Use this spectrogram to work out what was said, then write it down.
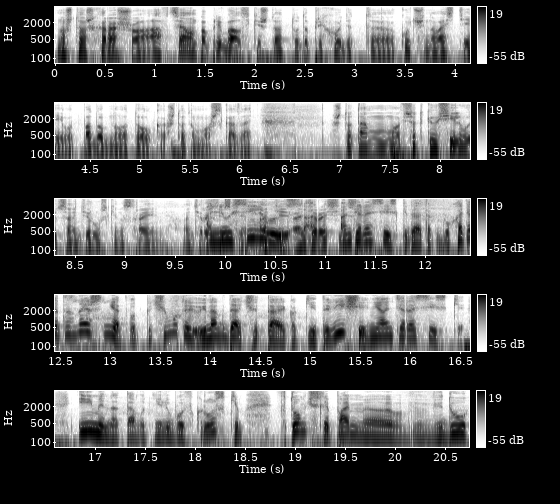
Ну что ж, хорошо. А в целом по Прибалтике, что оттуда приходит э, куча новостей вот подобного толка, что ты можешь сказать? Что там все-таки усиливаются антирусские настроения, Они антироссийские, усиливаются. анти- антироссийские. Антироссийские, да, так было. Хотя, ты знаешь, нет, вот почему-то иногда, читая какие-то вещи, не антироссийские. Именно там вот не любовь к русским, в том числе пам- э, ввиду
